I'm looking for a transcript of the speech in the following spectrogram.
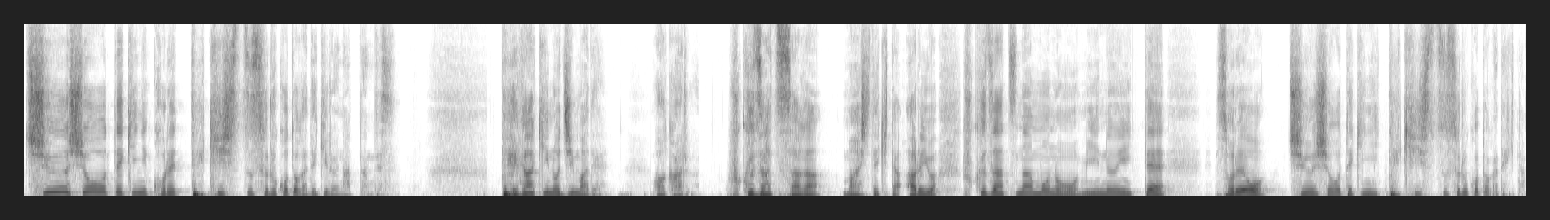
抽象的にこれ摘出することができるようになったんです。手書きの字までわかる。複雑さが増してきた。あるいは複雑なものを見抜いて、それを抽象的に摘出することができた。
